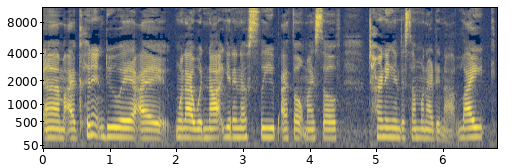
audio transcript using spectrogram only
Um, I couldn't do it. I when I would not get enough sleep, I felt myself turning into someone I did not like.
